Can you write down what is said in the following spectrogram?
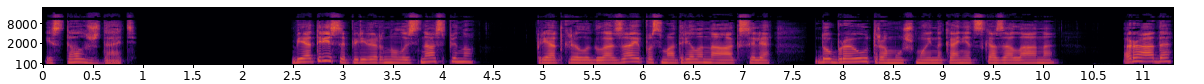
и стал ждать. Беатриса перевернулась на спину, приоткрыла глаза и посмотрела на Акселя. «Доброе утро, муж мой», — наконец сказала она. «Рада,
